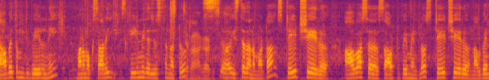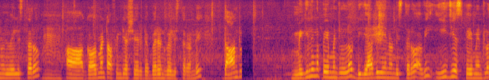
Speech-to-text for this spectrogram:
యాభై తొమ్మిది వేలని మనం ఒకసారి స్క్రీన్ మీద చూస్తున్నట్టు ఇస్తుంది అనమాట స్టేట్ షేర్ ఆవాస్ సాఫ్ట్ పేమెంట్లో స్టేట్ షేర్ నలభై ఎనిమిది వేలు ఇస్తారు. గవర్నమెంట్ ఆఫ్ ఇండియా షేర్ డెబ్బై రెండు వేలు ఇస్తారండి. దాంట్లో మిగిలిన పేమెంట్లలో డిఆర్డిఏ నుండి ఇస్తారు అవి ఈజీఎస్ పేమెంట్లో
